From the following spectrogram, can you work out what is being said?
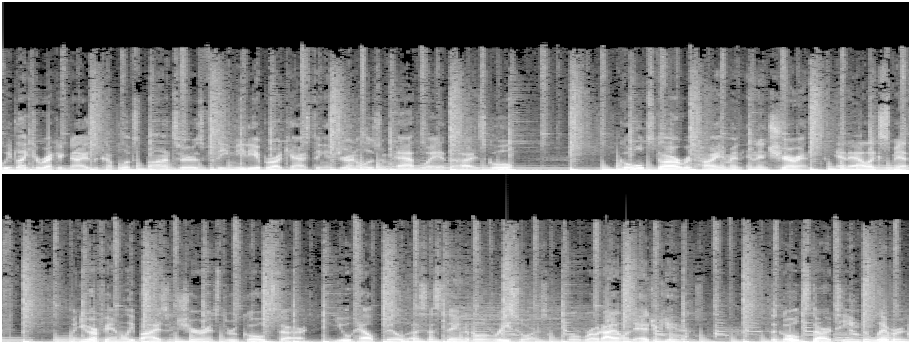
We'd like to recognize a couple of sponsors for the media broadcasting and journalism pathway at the high school Gold Star Retirement and Insurance and Alex Smith. When your family buys insurance through Gold Star, you help build a sustainable resource for Rhode Island educators. The Gold Star team delivers.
